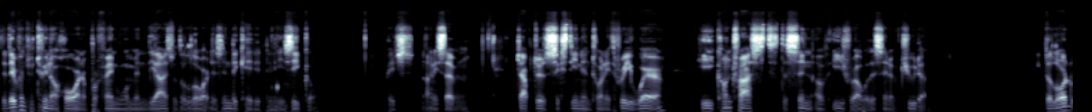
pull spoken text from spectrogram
the difference between a whore and a profane woman in the eyes of the Lord is indicated in Ezekiel page 97 chapters 16 and 23 where he contrasts the sin of Israel with the sin of Judah. The Lord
